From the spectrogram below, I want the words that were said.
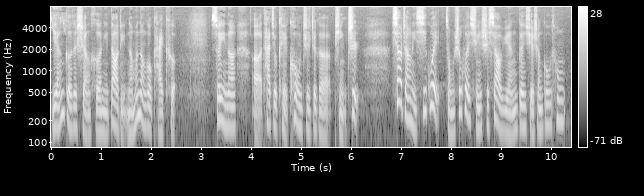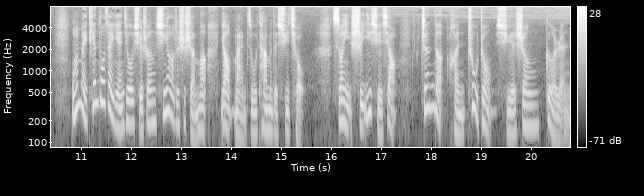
严格的审核你到底能不能够开课，所以呢，呃，他就可以控制这个品质。校长李希贵总是会巡视校园，跟学生沟通。我们每天都在研究学生需要的是什么，要满足他们的需求。所以十一学校真的很注重学生个人。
